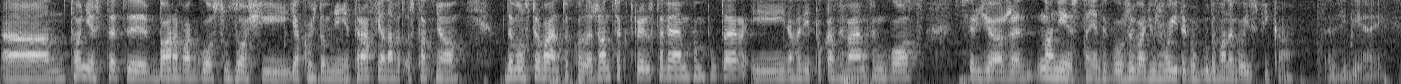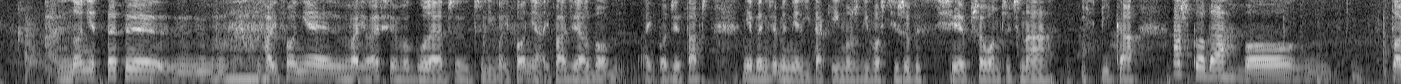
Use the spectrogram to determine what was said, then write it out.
e, to niestety barwa głosu Zosi jakoś do mnie nie trafia. Nawet ostatnio demonstrowałem to koleżance, której ustawiałem komputer i nawet jej pokazywałem ten głos. Stwierdziła, że no nie jest w stanie tego używać, już woli tego wbudowanego iSpeaka w NVDA. No niestety w, iPhone'ie, w iOSie w ogóle, czy, czyli w iPhone'ie, iPadzie albo iPodzie Touch nie będziemy mieli takiej możliwości, żeby się przełączyć na iSpeaka, a szkoda, bo to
